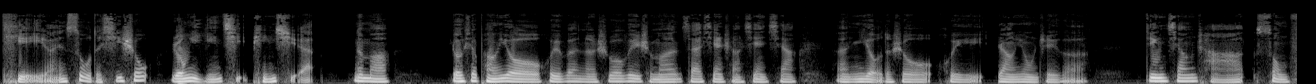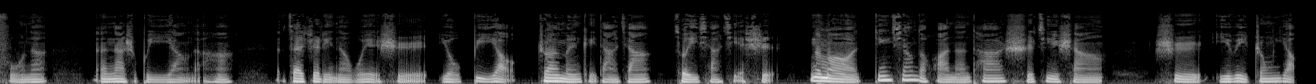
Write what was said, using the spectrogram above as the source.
铁元素的吸收，容易引起贫血。那么。有些朋友会问了，说为什么在线上线下，嗯，你有的时候会让用这个丁香茶送服呢？嗯，那是不一样的哈。在这里呢，我也是有必要专门给大家做一下解释。那么丁香的话呢，它实际上是一味中药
